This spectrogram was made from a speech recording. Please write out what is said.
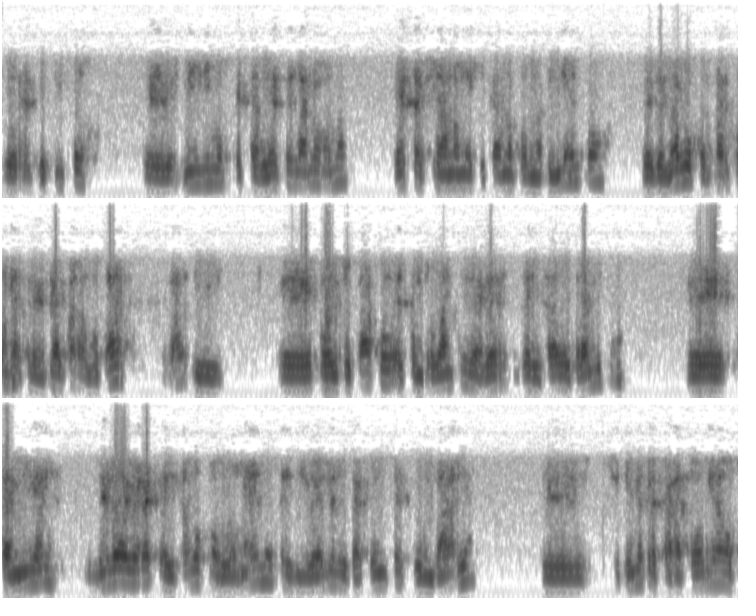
los requisitos eh, mínimos que establece la norma, es ciudadano mexicano por nacimiento, desde luego contar con la credencial para votar, y eh, o en su caso el comprobante de haber realizado el trámite. También debe haber acreditado por lo menos el nivel de educación secundaria. Eh, si tiene preparatoria o,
